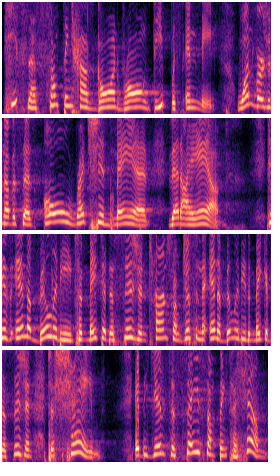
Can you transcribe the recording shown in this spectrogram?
He says something has gone wrong deep within me. One version of it says, Oh, wretched man that I am. His inability to make a decision turns from just an inability to make a decision to shame. It begins to say something to him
